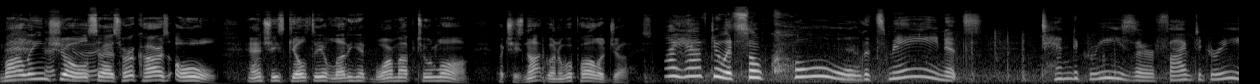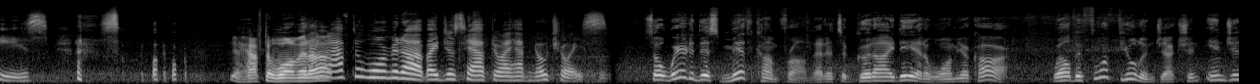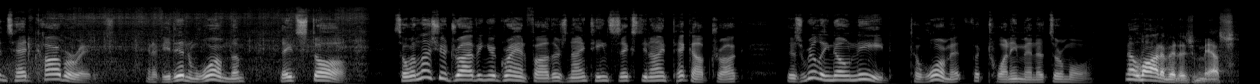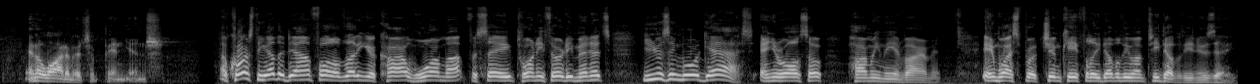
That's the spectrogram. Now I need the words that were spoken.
Marlene Scholl says her car's old and she's guilty of letting it warm up too long, but she's not going to apologize. I have to. It's so cold. It's Maine. It's 10 degrees or 5 degrees. so you have to warm it up. I have to warm it up. I just have to. I have no choice. So, where did this myth come from that it's a good idea to warm your car? Well, before fuel injection, engines had carburetors, and if you didn't warm them, they'd stall. So, unless you're driving your grandfather's 1969 pickup truck, there's really no need to warm it for 20 minutes or more. A lot of it is myths, and a lot of it's opinions. Of course, the other downfall of letting your car warm up for, say, 20, 30 minutes, you're using more gas, and you're also harming the environment. In Westbrook, Jim Keithley, WMTW News 8.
